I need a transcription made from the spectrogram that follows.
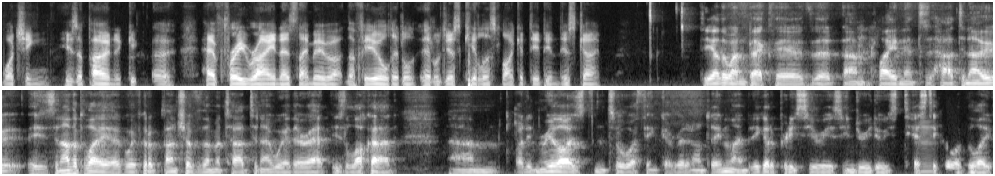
watching his opponent uh, have free reign as they move up the field. It'll it'll just kill us like it did in this game. The other one back there that um, played, and it's hard to know, is another player. We've got a bunch of them. It's hard to know where they're at. Is Lockhart. Um, I didn't realise until I think I read it on Teamline, but he got a pretty serious injury to his mm. testicle, mm. I believe.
